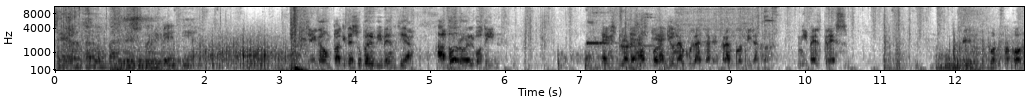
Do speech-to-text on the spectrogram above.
Se ha lanzado un pack de supervivencia. Llega un pack de supervivencia. Adoro el botín. Exploremos por aquí. una culata de francotirador. Nivel 3. Sí, por favor.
